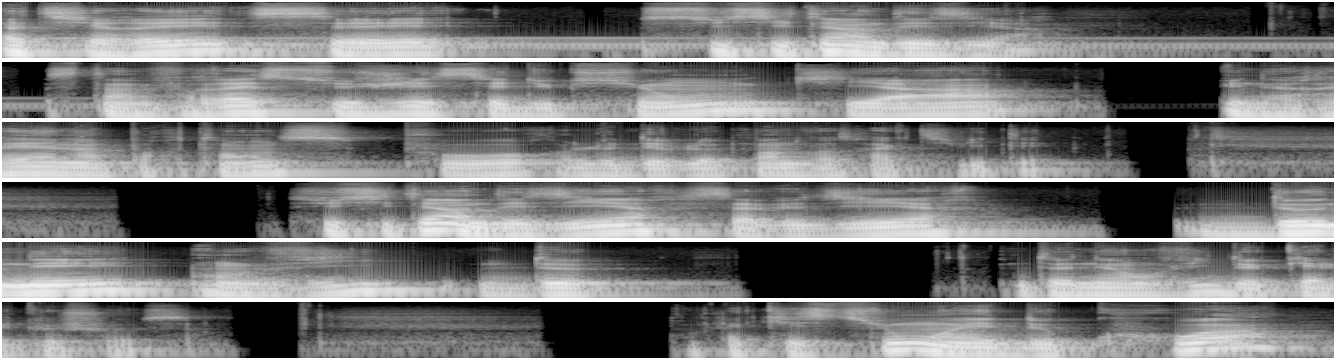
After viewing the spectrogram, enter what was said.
Attirer, c'est susciter un désir. C'est un vrai sujet séduction qui a une réelle importance pour le développement de votre activité. Susciter un désir, ça veut dire donner envie de. Donner envie de quelque chose. la question est de quoi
